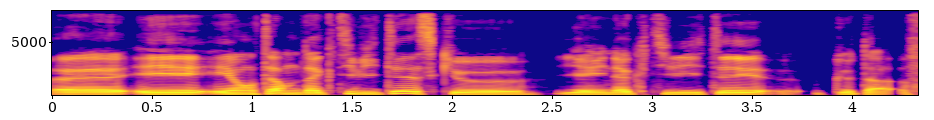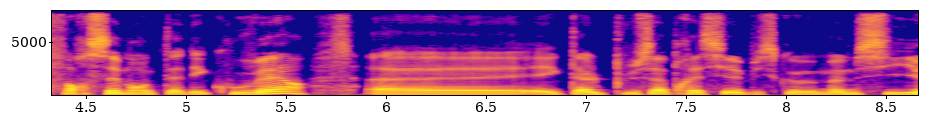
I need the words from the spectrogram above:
Euh, et, et, en termes d'activité, est-ce qu'il y a une activité que tu as forcément que tu as découvert et que tu as le plus apprécié? Puisque même si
